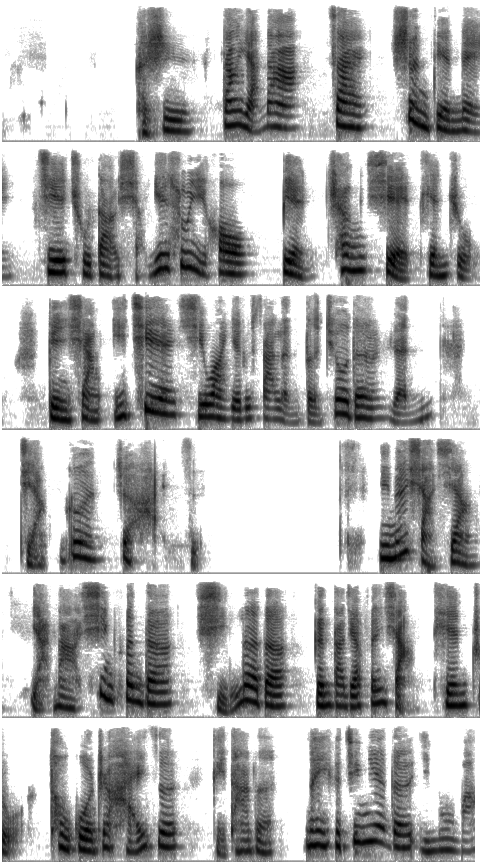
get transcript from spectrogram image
可是，当亚纳在圣殿内接触到小耶稣以后，便称谢天主，并向一切希望耶路撒冷得救的人讲论这孩子。你能想象？亚娜兴奋的、喜乐的跟大家分享天主透过这孩子给他的那一个经验的一幕吗？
